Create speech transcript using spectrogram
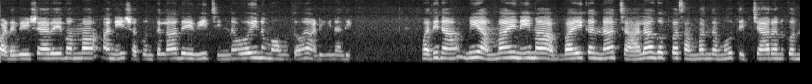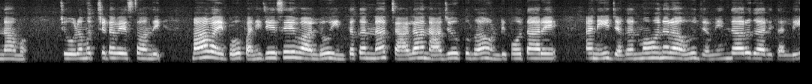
పడవేశారేమమ్మా అని శకుంతలాదేవి చిన్నవోయిన మోముతో అడిగినది. వదిన మీ అమ్మాయిని మా అబ్బాయి కన్నా చాలా గొప్ప సంబంధము తెచ్చారనుకున్నాము చూడముచ్చట వేస్తోంది. మా వైపు పనిచేసే వాళ్ళు ఇంతకన్నా చాలా నాజూకుగా ఉండిపోతారే అని జగన్మోహనరావు జమీందారు గారి తల్లి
